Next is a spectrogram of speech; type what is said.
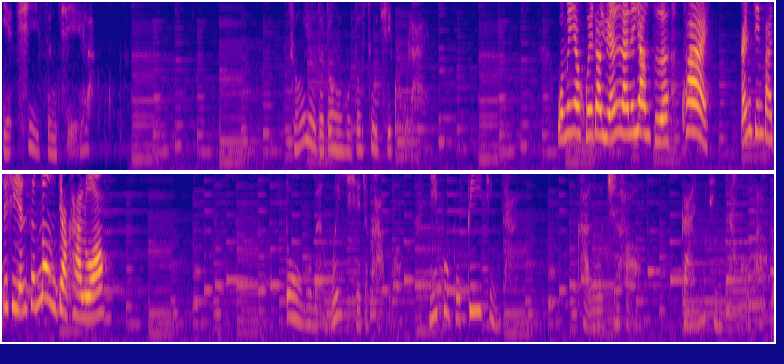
也气愤极了。所有的动物都诉起苦来。我们要回到原来的样子，快，赶紧把这些颜色弄掉，卡罗！动物们威胁着卡罗，一步步逼近他。卡罗只好赶紧逃跑。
